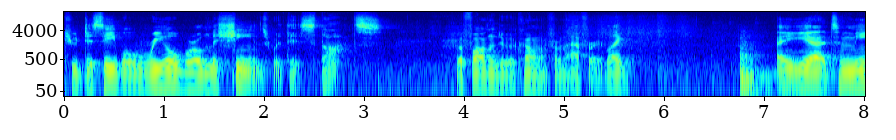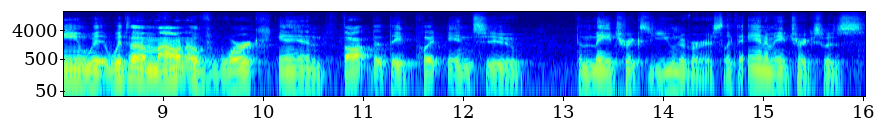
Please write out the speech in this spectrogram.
to disable real-world machines with his thoughts, but falls into a coma from the effort. Like, uh, yeah, to me, with with the amount of work and thought that they've put into the Matrix universe, like the Animatrix was,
